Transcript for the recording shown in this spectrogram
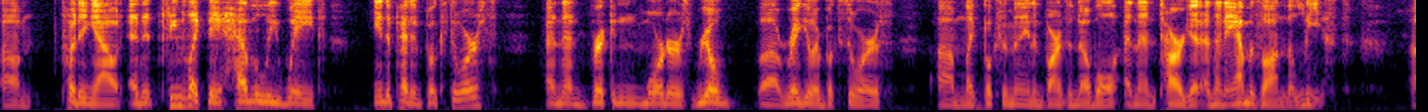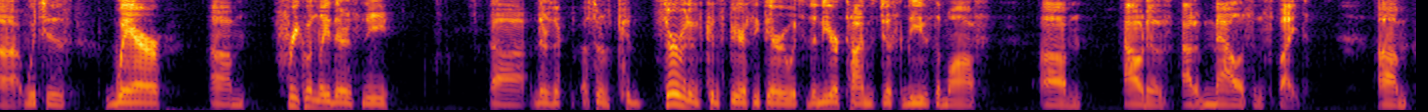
um, putting out, and it seems like they heavily weight independent bookstores and then brick and mortars, real uh, regular bookstores um, like Books a Million and Barnes and Noble, and then Target, and then Amazon the least uh, which is where um, frequently there's the uh, there's a, a, sort of conservative conspiracy theory which the New York Times just leaves them off um, out of out of malice and spite. Um,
